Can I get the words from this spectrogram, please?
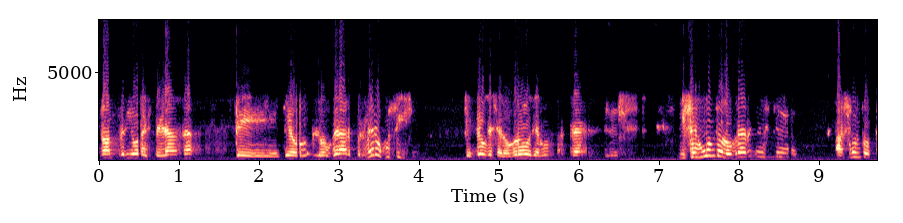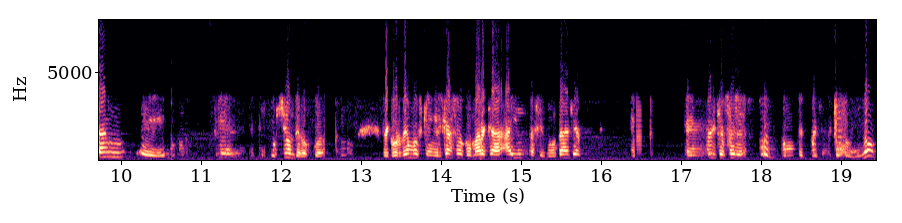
no han perdido la esperanza de, de lograr, primero, justicia, que creo que se logró de alguna manera, y segundo, lograr este asunto tan eh, discusión de los cuerpos. Recordemos que en el caso de Comarca hay unas circunstancias que fue ¿no?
